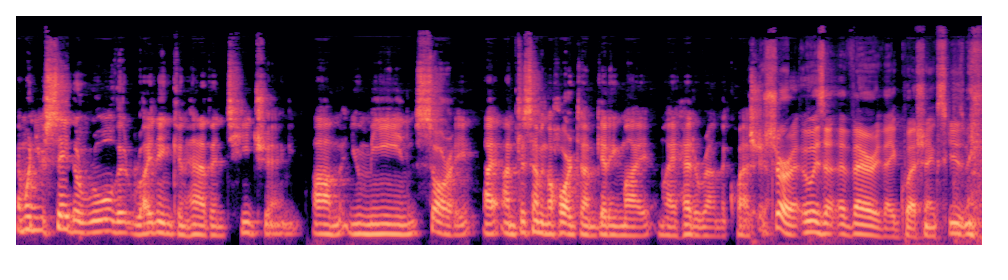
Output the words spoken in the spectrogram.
And when you say the role that writing can have in teaching, um, you mean, sorry, I, am just having a hard time getting my, my head around the question. Sure, it was a, a very vague question, excuse me.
